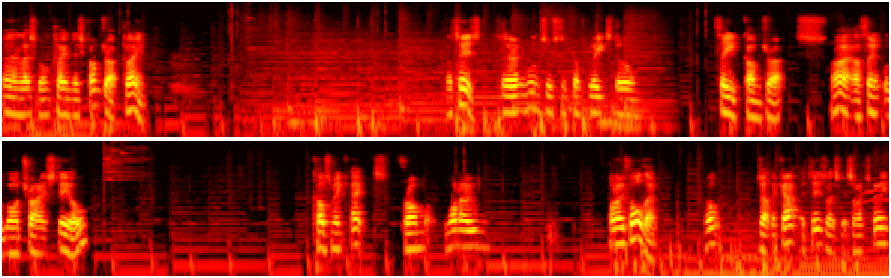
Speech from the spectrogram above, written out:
and let's go and claim this contract. Claim. That is. So it wants us to complete some thief contracts. Right, I think we're going to try and steal Cosmic X from 10, 104 then. Oh, is that the cat? It is. Let's get some XP.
